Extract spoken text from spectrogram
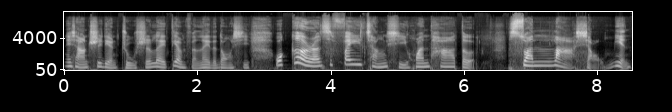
你想要吃一点主食类、淀粉类的东西，我个人是非常喜欢它的酸辣小面。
